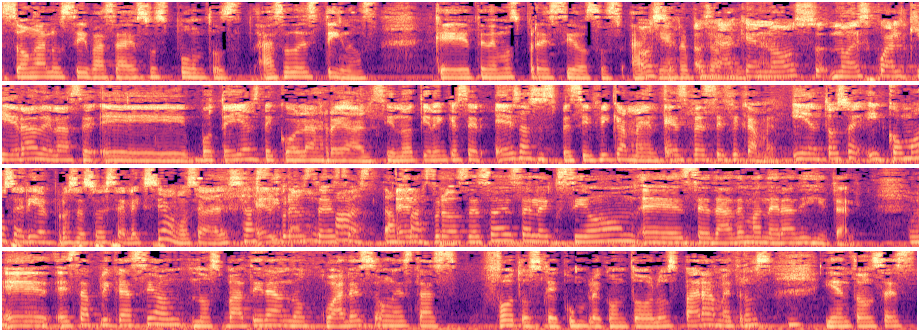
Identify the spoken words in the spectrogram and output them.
son alusivas a esos puntos, a esos destinos que tenemos preciosos aquí O sea, en o sea que no, no es cualquiera de las eh, botellas de cola real, sino tienen que ser esas específicamente. Específicamente. Y entonces, ¿y cómo sería el proceso de selección? O sea, es así el proceso, tan el proceso de selección eh, se da de manera digital. Eh, esta aplicación nos va tirando cuáles son estas fotos que cumple con todos los parámetros y entonces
